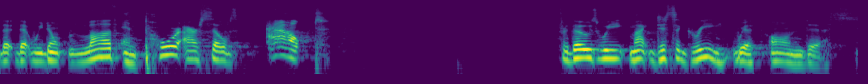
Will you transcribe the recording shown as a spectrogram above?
that, that we don't love and pour ourselves out for those we might disagree with on this.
